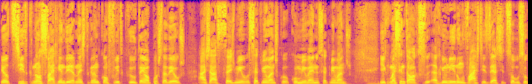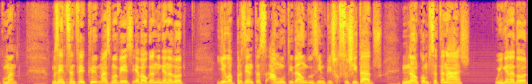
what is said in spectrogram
ele decide que não se vai render neste grande conflito que o tem oposto a Deus há já seis mil, sete mil anos, com, o milénio, sete mil anos. E começa então a, a reunir um vasto exército sob o seu comando. Mas é interessante ver que, mais uma vez, ele é o grande enganador. E ele apresenta-se à multidão dos ímpios ressuscitados, não como Satanás, o enganador,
